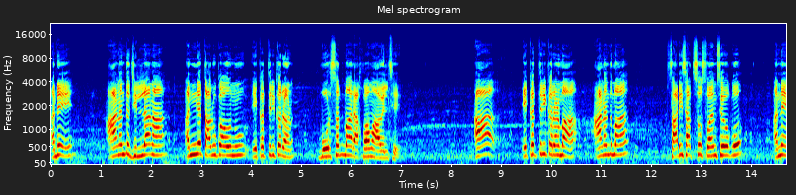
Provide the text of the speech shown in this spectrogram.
અને આણંદ જિલ્લાના અન્ય તાલુકાઓનું એકત્રીકરણ બોરસદમાં રાખવામાં આવેલ છે. આ એકત્રીકરણમાં આણંદમાં સાડી સાતસો સ્વયંસેવકો અને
